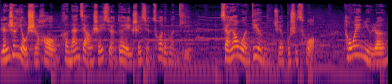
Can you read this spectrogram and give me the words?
人生有时候很难讲谁选对谁选错的问题，想要稳定绝不是错。同为女人，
